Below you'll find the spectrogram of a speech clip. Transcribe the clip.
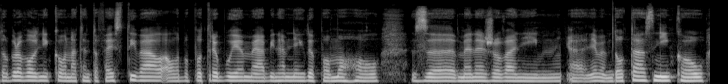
dobrovoľníkov na tento festival alebo potrebujeme, aby nám niekto pomohol s manažovaním, e, neviem, otáznikov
